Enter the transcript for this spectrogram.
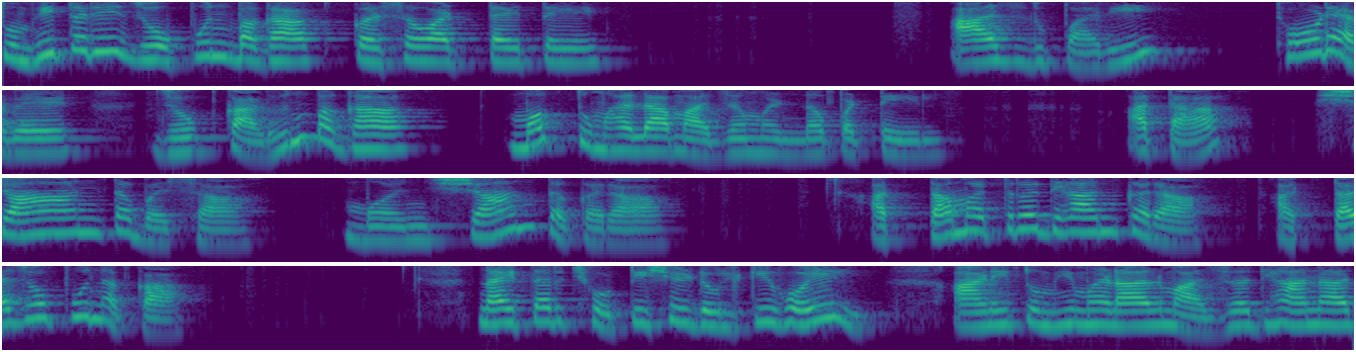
तुम्ही तरी झोपून बघा कसं वाटतंय ते. आज दुपारी थोड्या वेळ झोप काढून बघा मग तुम्हाला माझं म्हणणं पटेल. आता शांत बसा मन शांत करा. आत्ता मात्र ध्यान करा आत्ता झोपू नका. नाहीतर छोटीशी डुलकी होईल आणि तुम्ही म्हणाल माझं ध्यान आज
